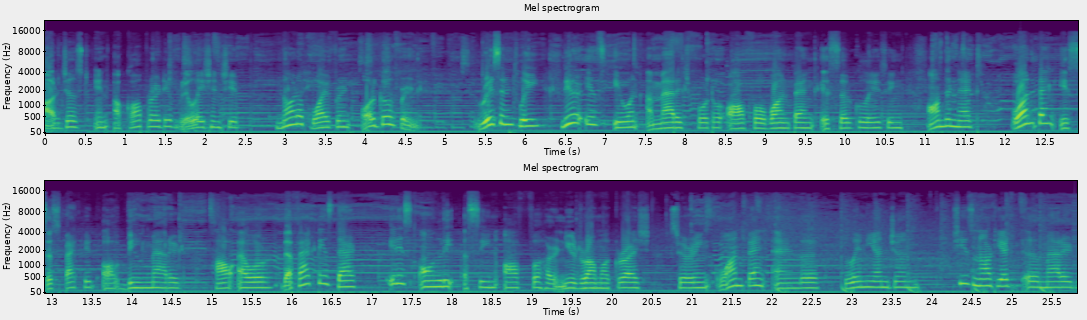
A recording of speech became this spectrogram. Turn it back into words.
are just in a cooperative relationship, not a boyfriend or girlfriend. Recently, there is even a marriage photo of Wan Peng is circulating on the net. Wan Peng is suspected of being married. However, the fact is that it is only a scene of her new drama Crush starring Wan Peng and Lin Yanjun. She is not yet uh, married.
